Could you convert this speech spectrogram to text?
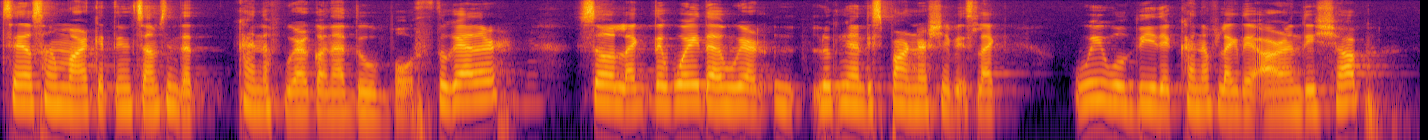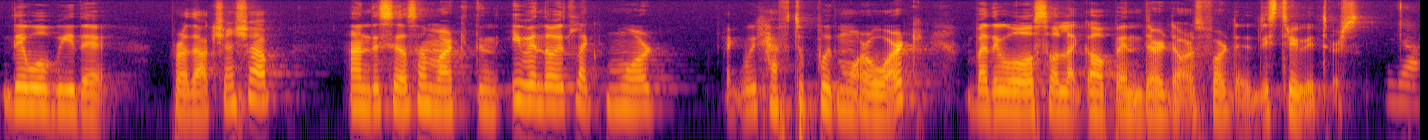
sales and marketing is something that kind of we are gonna do both together. So like the way that we are looking at this partnership is like we will be the kind of like the r&d shop they will be the production shop and the sales and marketing even though it's like more like we have to put more work but it will also like open their doors for the distributors Yeah,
